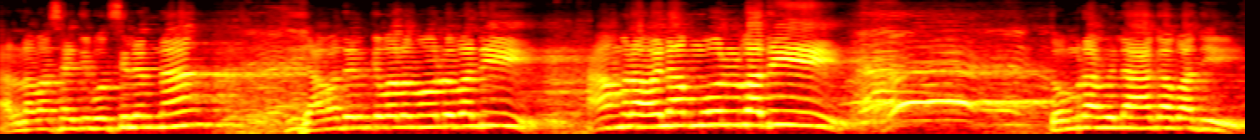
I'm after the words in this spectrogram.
আল্লামা সাইদি বলছিলেন না? যে আমাদেরকে বলো মৌলবাদী, আমরা হইলাম মূলবাদী। তোমরা হইলে আগাবাদী।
